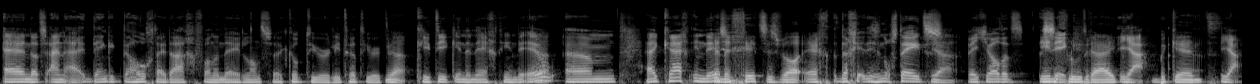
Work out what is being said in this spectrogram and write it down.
En dat zijn denk ik de hoogtijdagen van de Nederlandse cultuur, literatuur, ja. kritiek in de 19e eeuw. Ja. Um, hij krijgt in deze... En de gids is wel echt... De gids is nog steeds, weet je wel, dat Invloedrijk, ja. bekend. Ja,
